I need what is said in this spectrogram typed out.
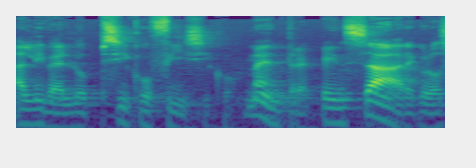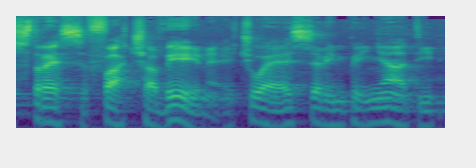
a livello psicofisico, mentre pensare che lo stress faccia bene, cioè essere impegnati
